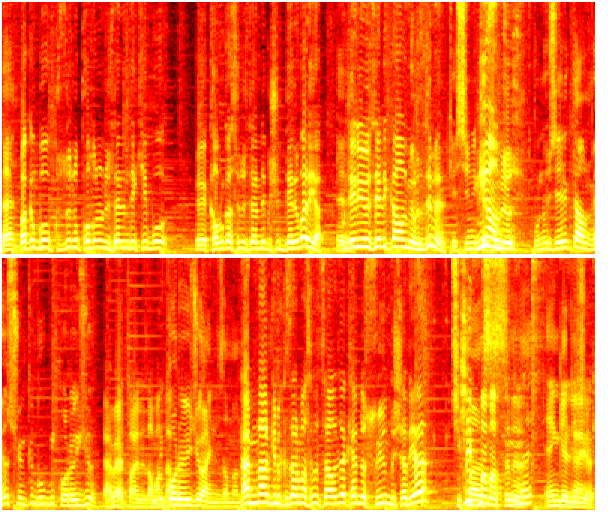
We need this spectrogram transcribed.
Ben- Bakın bu kuzunun kolunun üzerindeki bu e, kaburgasının üzerindeki şu deri var ya. Bu Evet. deriyi özellikle almıyoruz değil mi? Kesinlikle. Niye bunu- almıyoruz? Bunu özellikle almıyoruz çünkü bu bir koruyucu. Evet aynı Bu bir zamanda. koruyucu aynı zamanda. Hem nar gibi kızarmasını sağlayacak hem de suyun dışarıya Çıkmamasını engelleyecek. Evet.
